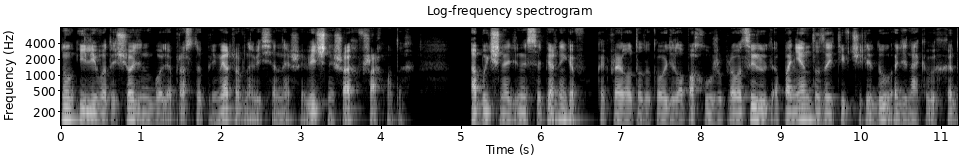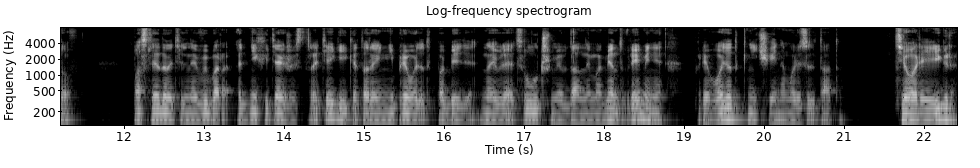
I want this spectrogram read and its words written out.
Ну или вот еще один более простой пример равновесия Нэша – вечный шах в шахматах. Обычно один из соперников, как правило тот, у кого дела похуже, провоцирует оппонента зайти в череду одинаковых ходов. Последовательный выбор одних и тех же стратегий, которые не приводят к победе, но являются лучшими в данный момент времени, приводят к ничейному результату. Теория игр,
